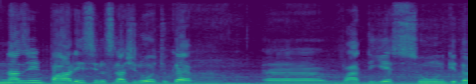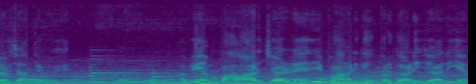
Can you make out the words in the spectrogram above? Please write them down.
नाजरीन, पहाड़ी सिलसिला शुरू हो चुका है। वादी सून की तरफ़ जाते हुए। अभी हम पहाड़ चढ़ रहे हैं जी, पहाड़ के ऊपर गाड़ी जा रही है।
